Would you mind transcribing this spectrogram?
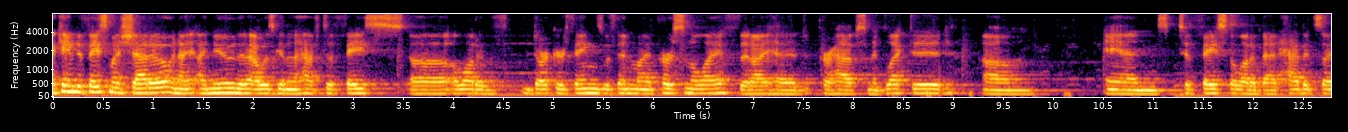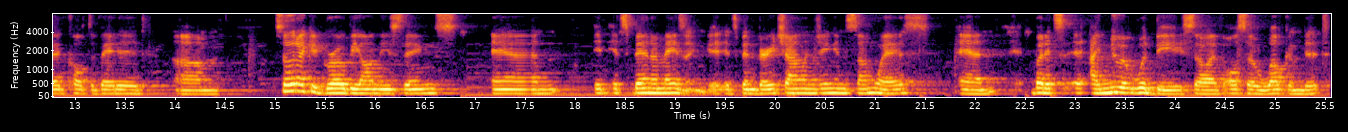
I came to face my shadow, and I, I knew that I was going to have to face uh, a lot of darker things within my personal life that I had perhaps neglected, um, and to face a lot of bad habits I had cultivated, um, so that I could grow beyond these things and it, has been amazing. It, it's been very challenging in some ways, and but it's I knew it would be. So I've also welcomed it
